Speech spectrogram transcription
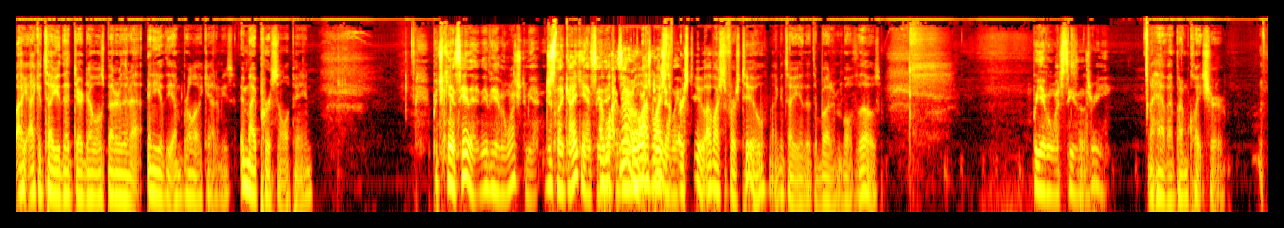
I, I could tell you that Daredevil is better than uh, any of the Umbrella Academies, in my personal opinion. But you can't say that if you haven't watched them yet. Just like I can't say I that no, I no, haven't watched, I've watched the first two. I've watched the first two. I can tell you that they're better than both of those. But you haven't watched season three. I haven't, but I'm quite sure.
